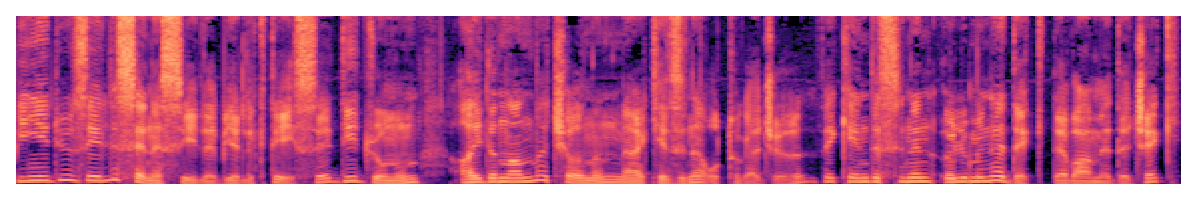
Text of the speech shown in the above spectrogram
1750 senesiyle birlikte ise Diderot'un aydınlanma çağının merkezine oturacağı ve kendisinin ölümüne dek devam edecek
